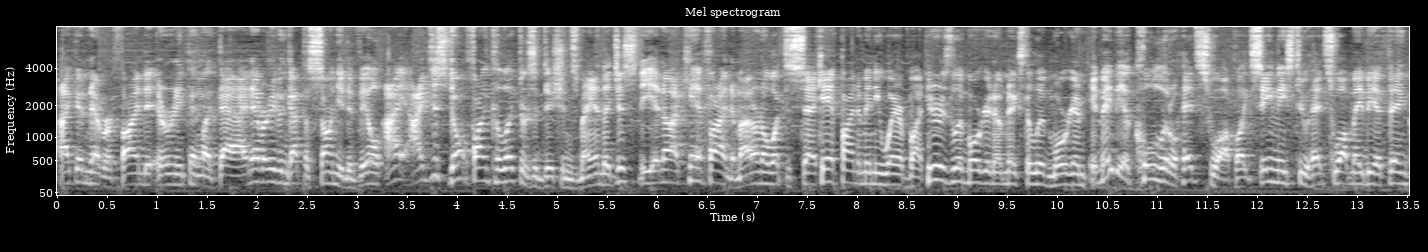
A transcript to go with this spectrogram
I could never find it or anything like that. I never even got the Sonya Deville. I, I just don't find collector's editions, man. They just, you know, I can't find them. I don't know what to say. Can't find them anywhere, but here's Liv Morgan up next to Liv Morgan. It may be a cool little head swap. Like, seeing these two head swap may be a thing.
